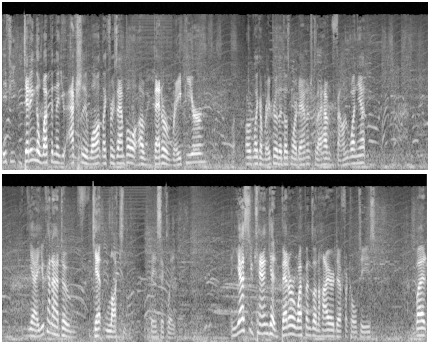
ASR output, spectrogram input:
if you getting the weapon that you actually want, like for example, a better rapier, or like a rapier that does more damage, because I haven't found one yet. Yeah, you kind of have to get lucky, basically. And yes, you can get better weapons on higher difficulties, but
